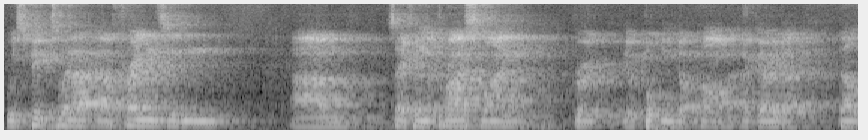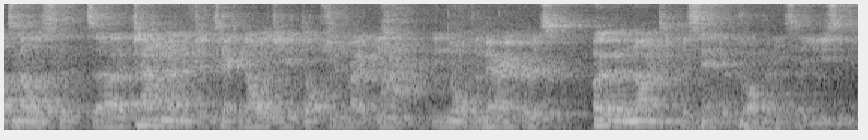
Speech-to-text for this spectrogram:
We speak to our, our friends in, um, say from the Priceline group, your Booking.com, Agoda, they'll tell us that uh, channel manager technology adoption rate in, in North America is over 90% of properties are using it.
